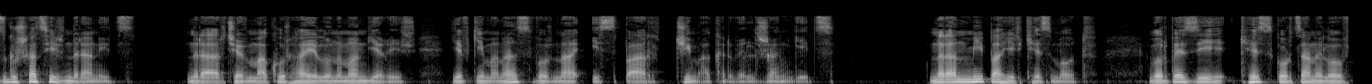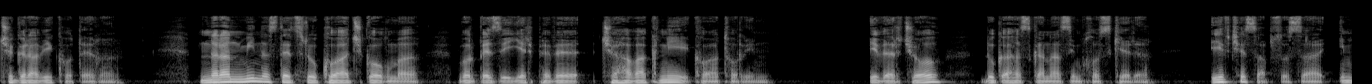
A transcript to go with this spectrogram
զգուշացիր նրանից։ Նրա արջև մաքուր հայելու նման եղիր եւ կիմանաս, որ նա իսպար չի մաքրվել ժանգից։ Նրան մի պահիր քեզ մոտ, որ เป զի քեզ կործանելով չգրավի քո տեղը։ Նրան մի նստեցրու քո աջ կողմը, որ เป զի երբևէ չհավակնի քո աթոռին։ Ի վերջո, դու կհասկանաս իմ խոսքերը եւ չես ափսոսա իմ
